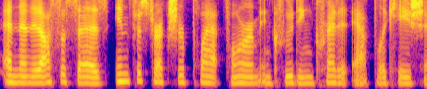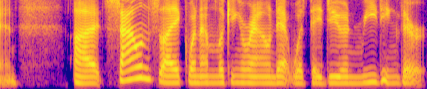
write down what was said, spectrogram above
And then it also says infrastructure platform, including credit application. Uh, it sounds like when I'm looking around at what they do and reading their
